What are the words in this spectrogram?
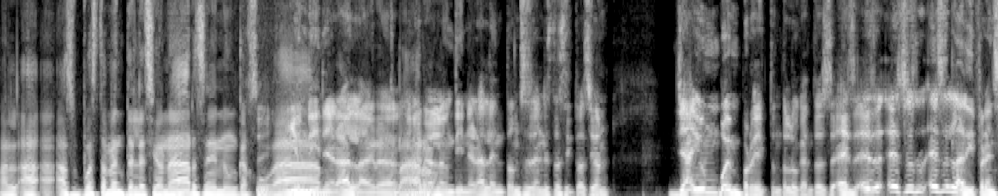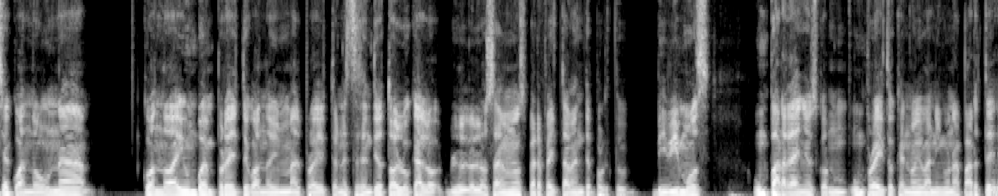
a- a supuestamente lesionarse, nunca Sí, jugar. Y un dineral, agregar- Claro. agregarle un dineral. Entonces, en esta situación, ya hay un buen proyecto en Toluca. Entonces, es- es- eso es- esa es la diferencia cuando una. Cuando hay un buen proyecto y cuando hay un mal proyecto. En este sentido, Toluca lo, lo- lo sabemos perfectamente porque tu- vivimos un par de años con un proyecto que no iba a ninguna parte.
